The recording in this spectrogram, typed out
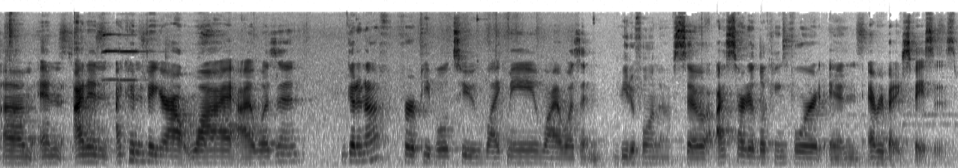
Um, and I didn't, I couldn't figure out why I wasn't good enough for people to like me, why I wasn't beautiful enough. So I started looking for it in everybody's faces.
